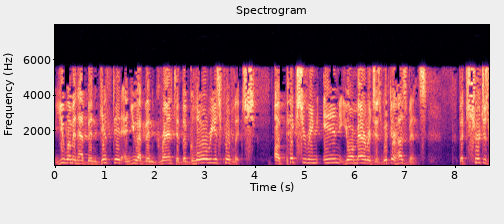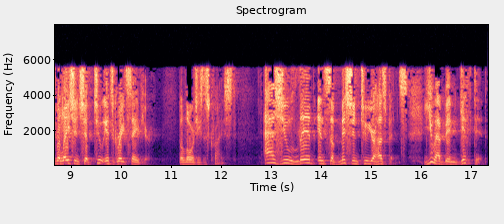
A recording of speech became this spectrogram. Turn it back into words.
You women have been gifted and you have been granted the glorious privilege of picturing in your marriages with your husbands the church's relationship to its great Savior, the Lord Jesus Christ as you live in submission to your husbands, you have been gifted.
